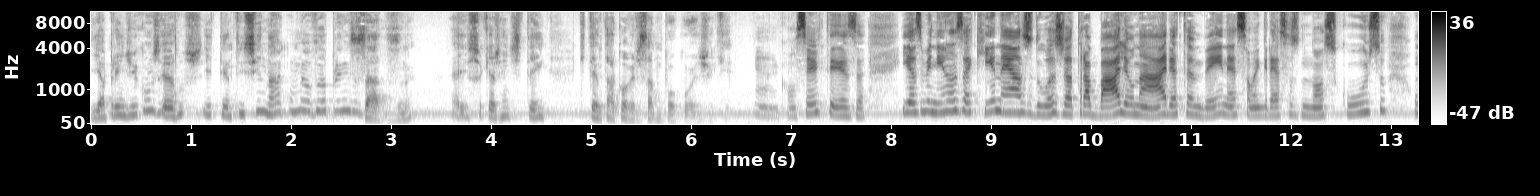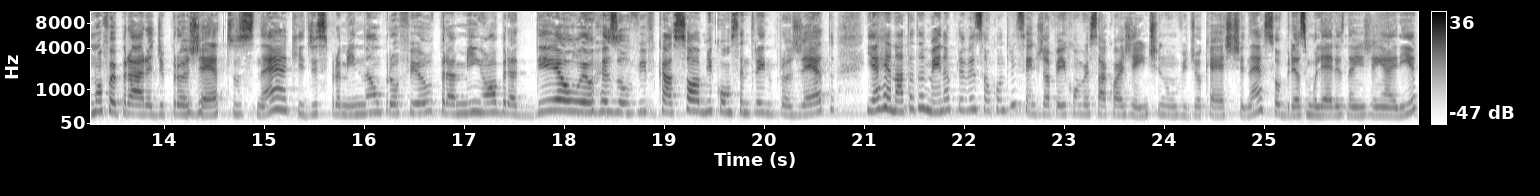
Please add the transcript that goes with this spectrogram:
e aprendi com os erros e tento ensinar com meus aprendizados, né? É isso que a gente tem que tentar conversar um pouco hoje aqui. É, com certeza. E as meninas aqui, né, as duas já trabalham na área também, né, são egressas do nosso curso. Uma foi para a área de projetos, né, que disse para mim, não, prof, eu, para mim, obra deu, eu resolvi ficar só, me concentrei no projeto. E a Renata também na prevenção contra incêndio, já veio conversar com a gente num videocast, né, sobre as mulheres na engenharia.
